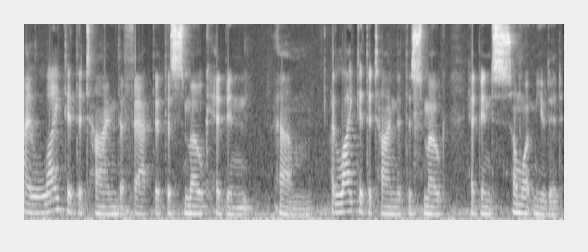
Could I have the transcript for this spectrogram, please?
I liked at the time the fact that the smoke had been, um, I liked at the time that the smoke had been somewhat muted.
